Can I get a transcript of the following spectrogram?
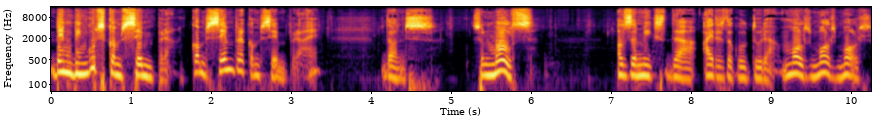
Benvinguts com sempre, com sempre, com sempre, eh? Doncs són molts els amics d'Aires de Cultura, molts, molts, molts.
